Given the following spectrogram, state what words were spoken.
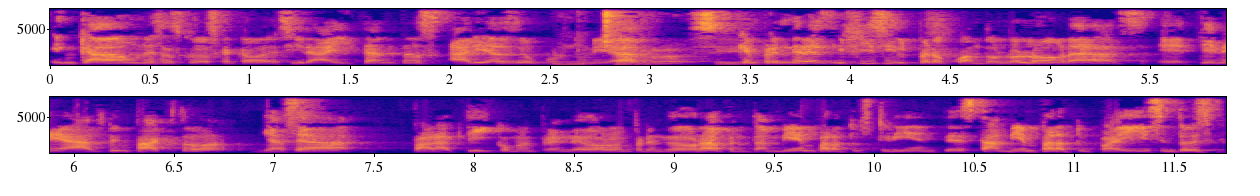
en cada una de esas cosas que acabo de decir hay tantas áreas de oportunidad que emprender es difícil, pero cuando lo logras eh, tiene alto impacto, ya sea para ti como emprendedor o emprendedora, pero también para tus clientes, también para tu país. Entonces,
